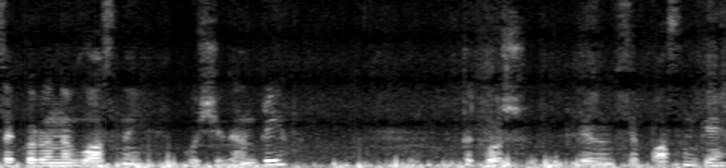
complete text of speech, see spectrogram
Це кореневласний кущик гран-прі. Також дивимося пасинки.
